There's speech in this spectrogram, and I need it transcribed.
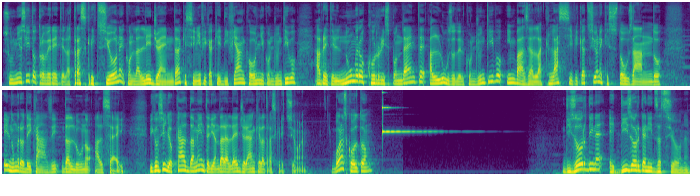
Sul mio sito troverete la trascrizione con la legenda, che significa che di fianco a ogni congiuntivo avrete il numero corrispondente all'uso del congiuntivo in base alla classificazione che sto usando e il numero dei casi dall'1 al 6. Vi consiglio caldamente di andare a leggere anche la trascrizione. Buon ascolto! Disordine e disorganizzazione.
